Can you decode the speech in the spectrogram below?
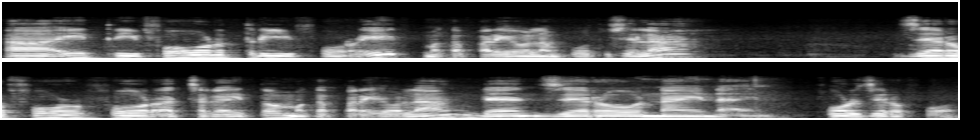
Ah, 834348, magkapareho lang po ito sila. 044 at saka ito magkapareho lang. Then 099, 404.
